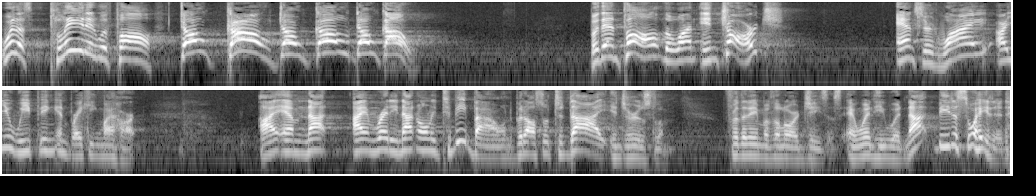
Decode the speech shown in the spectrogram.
with us pleaded with Paul, Don't go, don't go, don't go. But then Paul, the one in charge, answered, Why are you weeping and breaking my heart? I am not I am ready not only to be bound, but also to die in Jerusalem for the name of the Lord Jesus. And when he would not be dissuaded,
